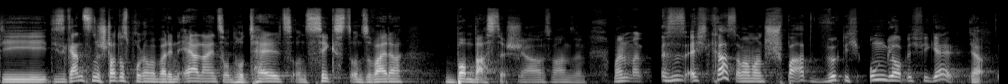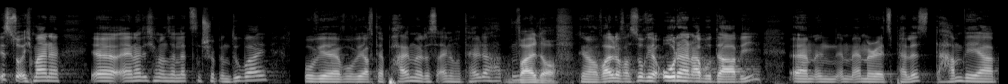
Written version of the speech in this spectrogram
die, diese ganzen Statusprogramme bei den Airlines und Hotels und Sixt und so weiter, bombastisch. Ja, das ist Wahnsinn. Man, man, es ist echt krass, aber man spart wirklich unglaublich viel Geld. Ja. Ist so. Ich meine, äh, erinnert dich an unseren letzten Trip in Dubai, wo wir, wo wir auf der Palme das eine Hotel da hatten? Waldorf. Genau, Waldorf Astoria oder in Abu Dhabi ähm, in, im Emirates Palace. Da haben wir ja,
